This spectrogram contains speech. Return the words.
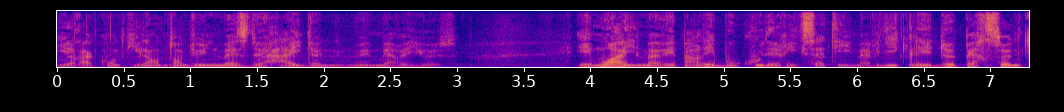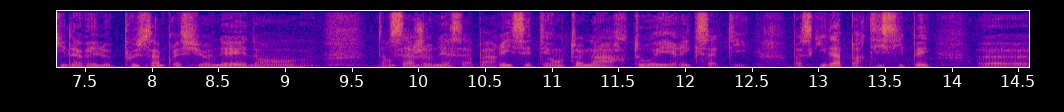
il raconte qu'il a entendu une messe de Haydn, merveilleuse. Et moi, il m'avait parlé beaucoup d'Eric Satie. Il m'avait dit que les deux personnes qui l'avaient le plus impressionné dans, dans sa jeunesse à Paris, c'était Antonin Artaud et Eric Satie. Parce qu'il a participé euh,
